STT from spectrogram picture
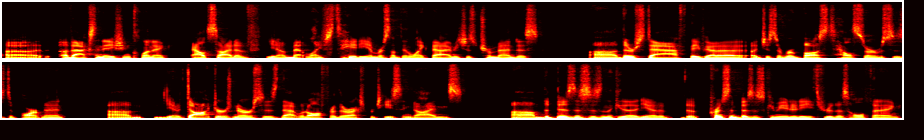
uh, a vaccination clinic outside of, you know, MetLife Stadium or something like that. I mean, it's just tremendous. Uh, their staff, they've got a, a just a robust health services department. Um, you know, doctors, nurses that would offer their expertise and guidance. Um, the businesses and the you know the, the Princeton business community through this whole thing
